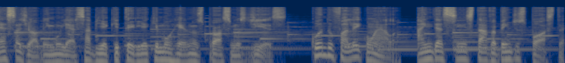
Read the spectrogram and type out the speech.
Essa jovem mulher sabia que teria que morrer nos próximos dias. Quando falei com ela, ainda assim estava bem disposta.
